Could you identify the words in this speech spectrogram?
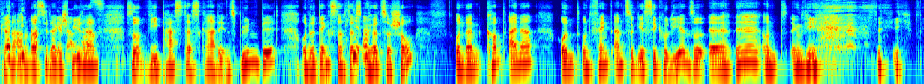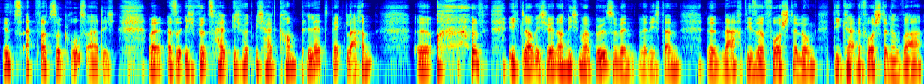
keine Ahnung, was sie da genau gespielt das. haben. So, wie passt das gerade ins Bühnenbild? Und du denkst noch, das Ja. gehört zur Show. Und dann kommt einer und, und fängt an zu gestikulieren, so, äh, äh, und irgendwie, ich find's einfach so großartig. Weil, also ich würde halt, ich würde mich halt komplett weglachen. Äh, und ich glaube, ich wäre noch nicht mal böse, wenn, wenn ich dann äh, nach dieser Vorstellung, die keine Vorstellung war,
